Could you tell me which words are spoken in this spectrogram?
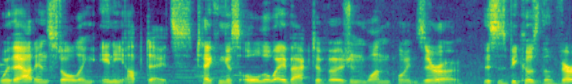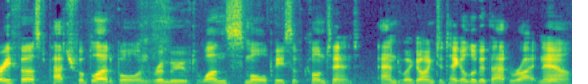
without installing any updates, taking us all the way back to version 1.0. This is because the very first patch for Bloodborne removed one small piece of content, and we're going to take a look at that right now.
